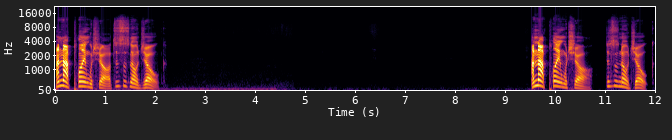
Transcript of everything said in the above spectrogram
I'm not playing with y'all. This is no joke. I'm not playing with y'all. This is no joke.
